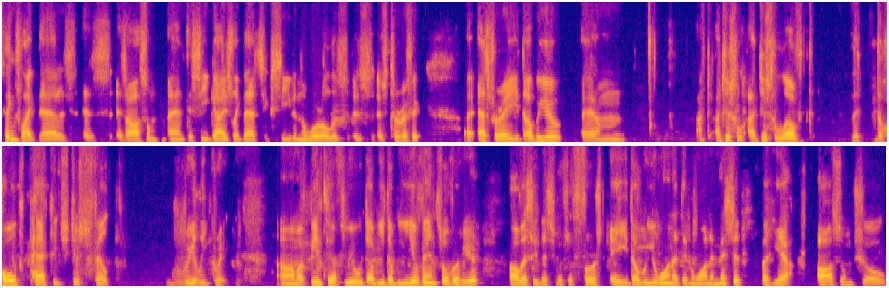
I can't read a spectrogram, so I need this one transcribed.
things like that is, is is awesome, and to see guys like that succeed in the world is is, is terrific. Uh, as for AEW, um, I, I just I just loved the the whole package. Just felt really great. Um, I've been to a few WWE events over here. Obviously, this was the first AEW one. I didn't want to miss it, but yeah, awesome show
